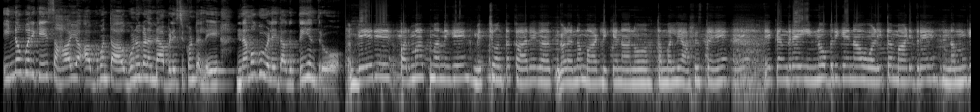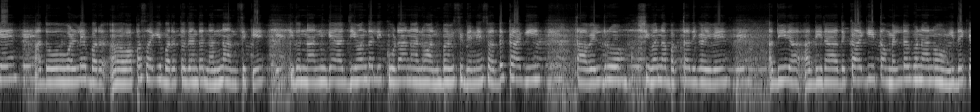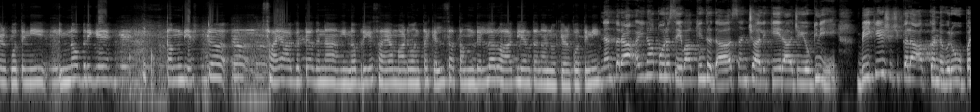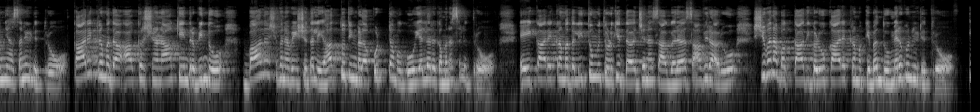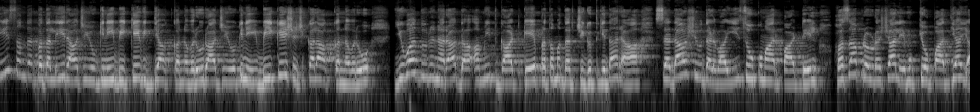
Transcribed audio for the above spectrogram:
ಇನ್ನೊಬ್ಬರಿಗೆ ಸಹಾಯ ಆಗುವಂತಹ ಗುಣಗಳನ್ನ ಬೆಳೆಸಿಕೊಂಡಲ್ಲಿ ನಮಗೂ ಒಳ್ಳೆಯದಾಗುತ್ತೆ ಎಂದರು. ಬೇರೆ ಪರಮಾತ್ಮನಿಗೆ ಮೆಚ್ಚುವಂತ ಕಾರ್ಯಗಳನ್ನ ಮಾಡ್ಲಿಕ್ಕೆ ನಾನು ತಮ್ಮಲ್ಲಿ ಆಶಿಸ್ತೇನೆ. ಯಾಕಂದ್ರೆ ಇನ್ನೊಬ್ಬರಿಗೆ ನಾವು ಒಳಿತ ಮಾಡಿದ್ರೆ ನಮ್ಗೆ ಅದು ಒಳ್ಳೆ ಬರ ವಾಪಸ್ಸಾಗಿ ಬರುತ್ತದೆ ಅಂತ ನನ್ನ ಅನಿಸಿಕೆ. ಇದು ನನಗೆ ಜೀವನದಲ್ಲಿ ಕೂಡ ನಾನು ಅನುಭವಿಸಿದ್ದೇನೆ. ಸೊ, ಅದಕ್ಕಾಗಿ ತಾವೆಲ್ಲರೂ ಶಿವನ ಭಕ್ತಾದಿಗಳಿವೆ. ಅದೀರ ಅದೀರ ಅದಕ್ಕಾಗಿ ತಮ್ಮೆಲ್ಲರಿಗೂ ನಾನು ಇದೇ ಕೇಳ್ಕೊತೀನಿ. ಇನ್ನೊಬ್ಬರಿಗೆ ತಮ್ದು ಎಷ್ಟು ಸಹಾಯ ಆಗುತ್ತೆ ಅದನ್ನ ಇನ್ನೊಬ್ಬರಿಗೆ ಸಹಾಯ ಮಾಡುವಂತ ಕೆಲಸ ತಮ್ದೆಲ್ಲರೂ ಆಗ್ಲಿ ಅಂತ ನಾನು ಕೇಳ್ಕೊತೀನಿ. ನಂತರ ಐನಾಪುರ ಸೇವಾ ಕೇಂದ್ರದ ಸಂಚಾಲಕಿ ರಾಜಯೋಗಿನಿ ಬಿಕೆ ಶಶಿಕಲಾ ಅಕ್ಕನವರು ಉಪನ್ಯಾಸ ನೀಡಿದ್ರು. ಕಾರ್ಯಕ್ರಮದ ಆಕರ್ಷಣಾ ಕೇಂದ್ರ ಬಿಂದು ಬಾಲಶಿವನ ವೇಷದಲ್ಲಿ ಹತ್ತು ತಿಂಗಳ ಪುಟ್ಟ ಮಗು ಎಲ್ಲರ ಗಮನ ಸೆಳೆದ್ರು. ಈ ಕಾರ್ಯಕ್ರಮದಲ್ಲಿ ತುಂಬಿ ತುಳುಕಿದ್ದ ಜನಸಾಗರ ಸಾವಿರಾರು ಶಿವನ ಭಕ್ತಾದಿಗಳು ಕಾರ್ಯಕ್ರಮಕ್ಕೆ ಬಂದು ಮೆರುಗು ನೀಡಿದ್ರು. ಈ ಸಂದರ್ಭದಲ್ಲಿ ರಾಜಯೋಗಿನಿ ಬಿಕೆ ವಿದ್ಯಾ ಅಕ್ಕನ್ನವರು ರಾಜಯೋಗಿನಿ ಬಿ ಕೆ ಶಶಿಕಲಾ ಅಕ್ಕನ್ನವರು ಯುವ ದುರನರಾದ ಅಮಿತ್ ಘಾಟ್ಗೆ ಪ್ರಥಮ ದರ್ಜೆ ಗುತ್ತಿಗೆದಾರ ಸದಾಶಿವ ದಳವಾಯಿ ಸುಕುಮಾರ್ ಪಾಟೀಲ್, ಹೊಸ ಪ್ರೌಢಶಾಲೆ ಮುಖ್ಯೋಪಾಧ್ಯಾಯ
